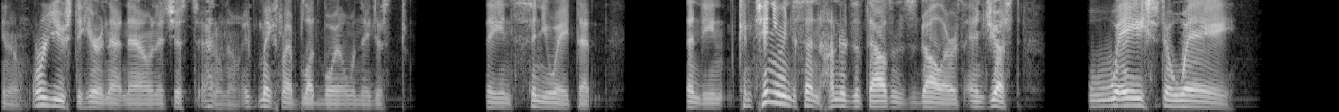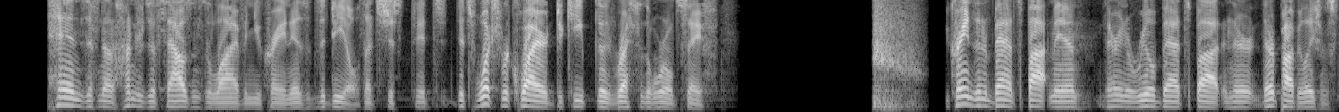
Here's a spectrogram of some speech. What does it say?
you know, we're used to hearing that now, and it's just, I don't know, it makes my blood boil when they just, they insinuate that sending, continuing to send hundreds of thousands of dollars and just waste away tens, if not hundreds of thousands alive in Ukraine is the deal. That's just it's it's what's required to keep the rest of the world safe. Ukraine's in a bad spot, man. They're in a real bad spot, and their their population's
